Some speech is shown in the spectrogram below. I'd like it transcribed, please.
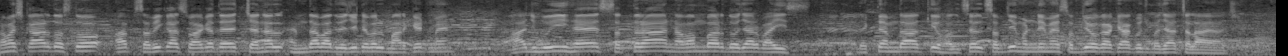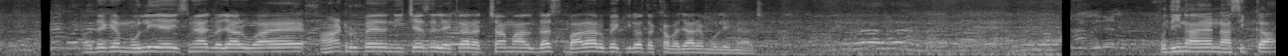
नमस्कार दोस्तों, आप सभी का स्वागत है चैनल अहमदाबाद वेजिटेबल मार्केट में। आज हुई है 17 नवंबर 2022 देखते हैं अहमदाबाद की होलसेल सब्ज़ी मंडी में सब्जियों का क्या कुछ बाज़ार चला है आज। और देखिए, मूली है, इसमें आज बाज़ार हुआ है आठ रुपये नीचे से लेकर अच्छा माल, दस बारह रुपये किलो तक का बाज़ार है मूली में आज। पुदीना है, नासिक का।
